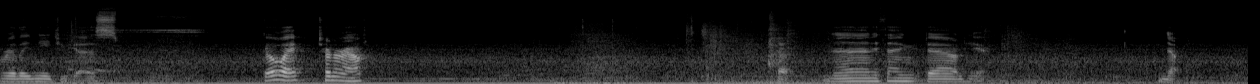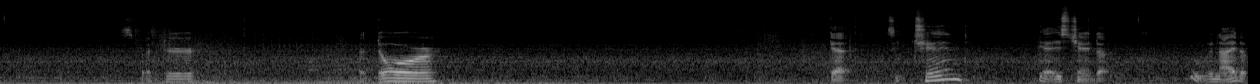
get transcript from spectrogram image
really need you guys. Go away. Turn around. Okay. Anything down here? No. Spectre. A door. Get. Is he chained? Yeah, he's chained up. Ooh, an item.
